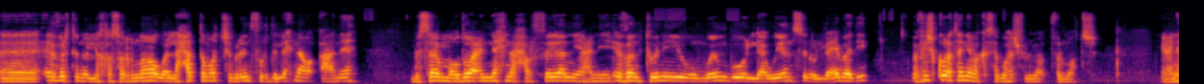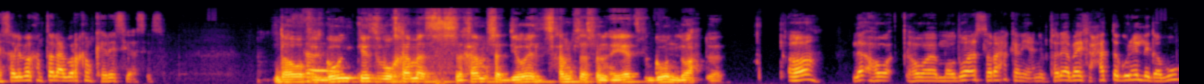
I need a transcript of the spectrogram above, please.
آه، ايفرتون اللي خسرناه ولا حتى ماتش برينفورد اللي إحنا وقعناه بسبب موضوع إن إحنا حرفيا يعني ايفان توني ومبويمو وينسن واللعيبة دي مفيش كرة تانية ما كسبوهاش في الماتش. يعني صليبا كان طالع برقم كارثي أساسا. ده هو. في الجون كسبوا خمس خمسة duels خمسة ثنائيات في الجون لوحده يعني. آه لا هو هو الموضوع الصراحة كان يعني بطريقة بايخة حتى الجون اللي جابوه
